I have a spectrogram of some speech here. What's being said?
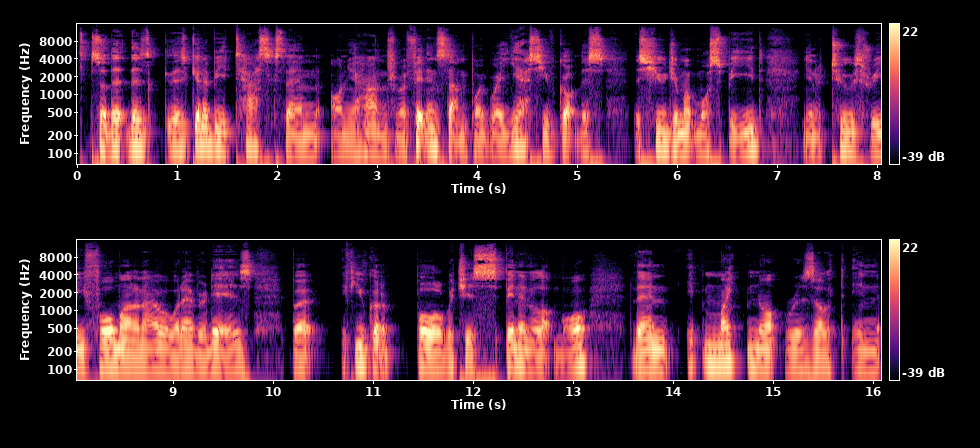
so there's there's going to be tasks then on your hand from a fitting standpoint where yes you've got this this huge amount more speed you know two three four mile an hour whatever it is but if you've got a ball which is spinning a lot more then it might not result in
